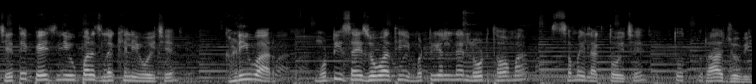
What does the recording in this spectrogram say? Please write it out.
જે તે પેજની ઉપર જ લખેલી હોય છે. ઘણીવાર મોટી સાઇઝ હોવાથી મટીરિયલને લોડ થવામાં સમય લાગતો હોય છે. તો રાહ જોવી.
